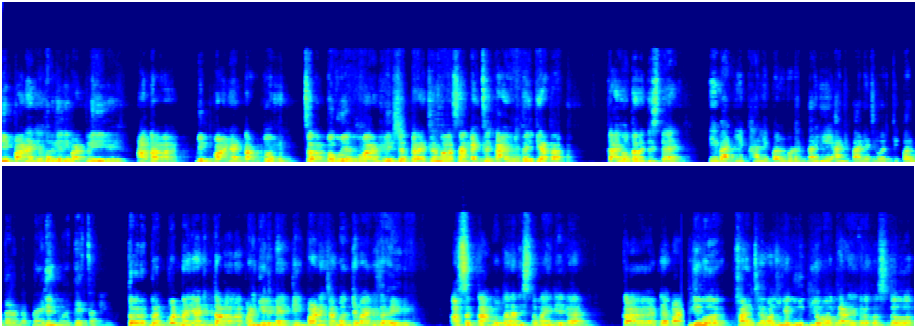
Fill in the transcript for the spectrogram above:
ही पाण्याने भरलेली बाटली आता मी पाण्यात टाकतोय. चला बघूया. तुम्हाला निरीक्षण करायचं मला सांगायचं काय होतंय ते आता. काय होताना दिसतंय? ती बाटली खाली पण बुडत नाही आणि पाण्याच्या वरती पण तरंगत नाही ती ती- मध्येच आहे. तरंगत पण नाही आणि तळाला पण गेली नाही ती पाण्याच्या मध्यभागीच आहे. असं का होताना दिसतं माहितीये का? कारण त्या बाटलीवर खालच्या बाजूने गुरुत्वीय बल कार्य करत असतं.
